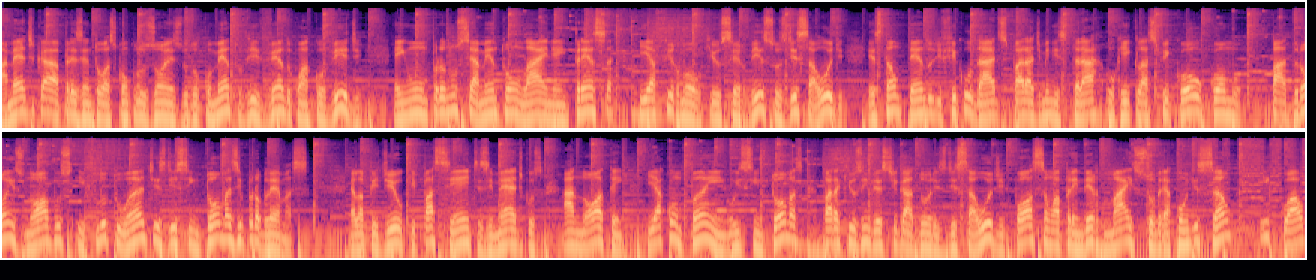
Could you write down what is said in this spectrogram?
A médica apresentou as conclusões do documento Vivendo com a Covid em um pronunciamento online à imprensa e afirmou que os serviços de saúde estão tendo dificuldades para administrar o que classificou como padrões novos e flutuantes de sintomas e problemas. Ela pediu que pacientes e médicos anotem e acompanhem os sintomas para que os investigadores de saúde possam aprender mais sobre a condição e qual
